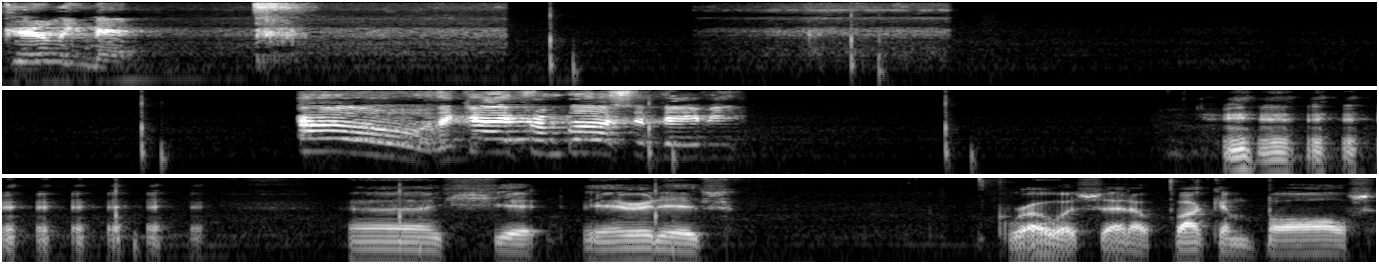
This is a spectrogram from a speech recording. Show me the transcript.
Girly men. Oh, the guy Boston, baby. Ah, shit. There it is. Grow a set of fucking balls.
